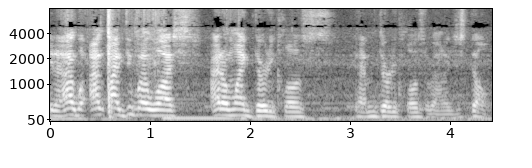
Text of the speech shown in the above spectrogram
You know, I, I, I do my wash. I don't like dirty clothes, having dirty clothes around. I just don't.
